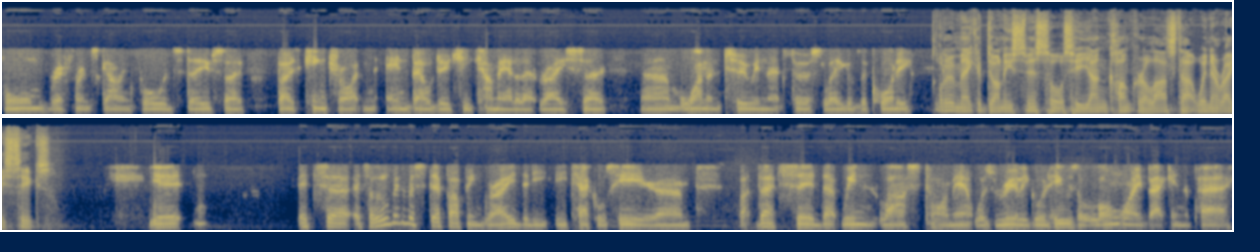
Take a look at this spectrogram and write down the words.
form reference going forward, Steve. So both King Triton and Balducci come out of that race. So um, one and two in that first leg of the quaddy. What do we make of Donny Smith's horse here, Young Conqueror, last start winner, race six? Yeah, it's a, it's a little bit of a step up in grade that he, he tackles here. Um, but that said, that win last time out was really good. He was a long way back in the pack,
